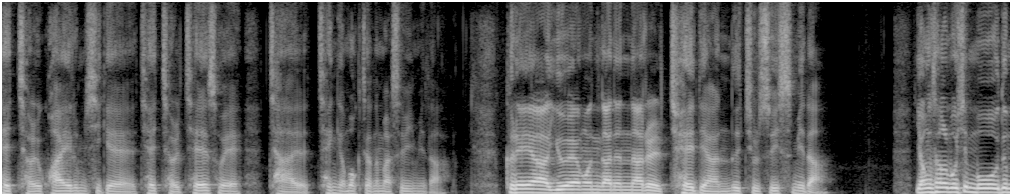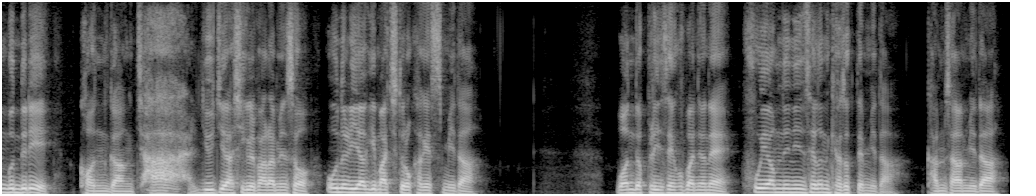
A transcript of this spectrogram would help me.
제철 과일 음식에 제철 채소에 잘 챙겨 먹자는 말씀입니다. 그래야 요양원 가는 날을 최대한 늦출 수 있습니다. 영상을 보신 모든 분들이 건강 잘 유지하시길 바라면서 오늘 이야기 마치도록 하겠습니다. 원더풀 인생 후반년에 후회 없는 인생은 계속됩니다. 감사합니다.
